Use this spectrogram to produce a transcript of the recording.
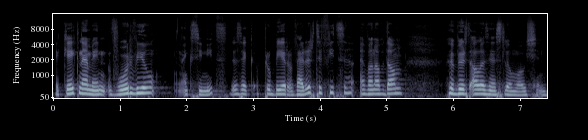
Ik kijk naar mijn voorwiel, ik zie niets, dus ik probeer verder te fietsen en vanaf dan gebeurt alles in slow motion.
